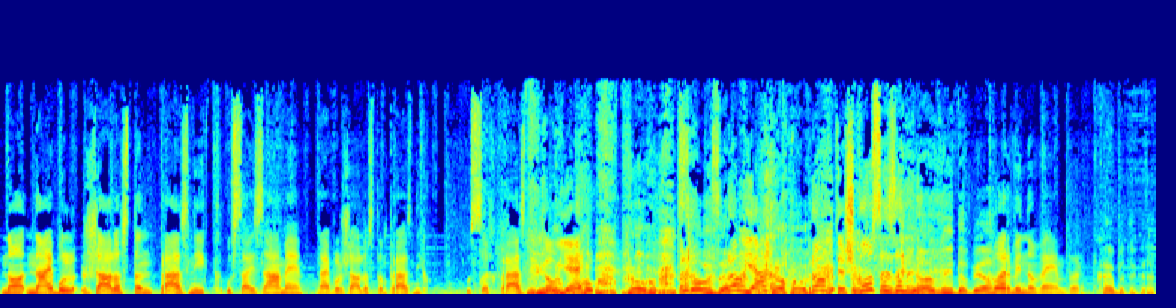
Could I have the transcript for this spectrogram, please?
No, najbolj žalosten praznik, vsaj za me, najbolj žalosten praznik vseh praznikov je. Prav, prav, solze. Prav, ja, prav, težko se Ja, zavedati. vidim, ja. 1. november, Kaj bo takrat?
